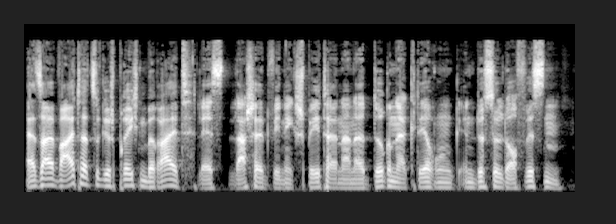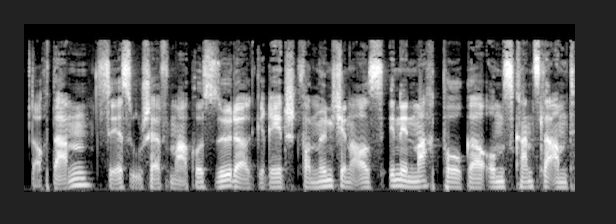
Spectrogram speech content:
Er sei weiter zu Gesprächen bereit, lässt Laschet wenig später in einer dürren Erklärung in Düsseldorf wissen. Doch dann, CSU-Chef Markus Söder gerätscht von München aus in den Machtpoker ums Kanzleramt.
